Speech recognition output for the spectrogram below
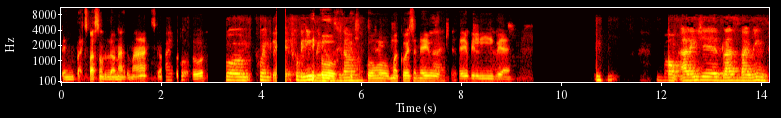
tem participação do Leonardo Marques, que é um produtor. Ficou, ficou inglês Ficou bilíngue? Ficou, ficou uma coisa meio, ah, meio bilíngue, é. Uhum. Bom, além de Blast by Wind,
